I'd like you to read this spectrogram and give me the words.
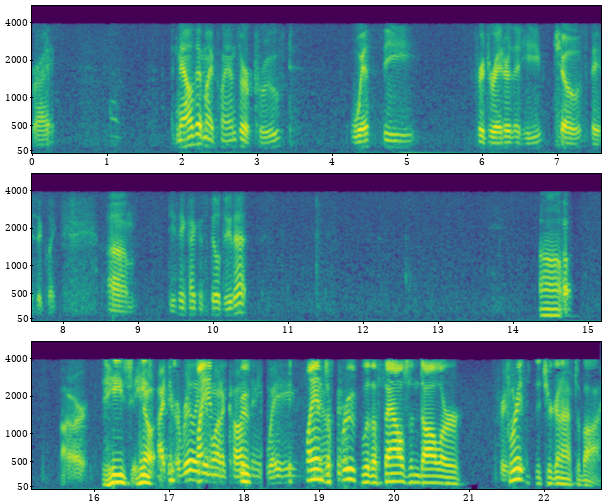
Right. Now that my plans are approved with the refrigerator that he chose, basically, um, do you think I can still do that? Uh, Oh. Or he's he's. no, I, I really didn't want to cause approved- any waves. His plans you know? approved with a thousand dollar Fridge- fridge that you're going to have to buy.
